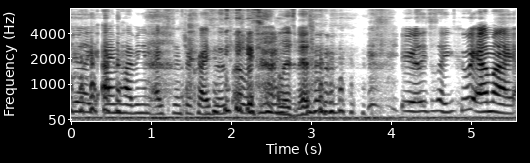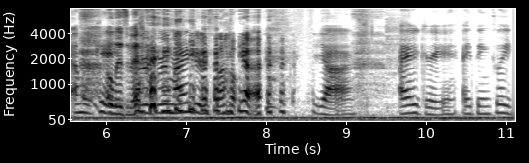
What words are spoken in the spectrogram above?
You're like, I'm having an existential crisis. Elisabeth. You're really just like, who am I? I'm like, okay. Elisabeth. re- remind yourself. yeah. Yeah, I agree. I think like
